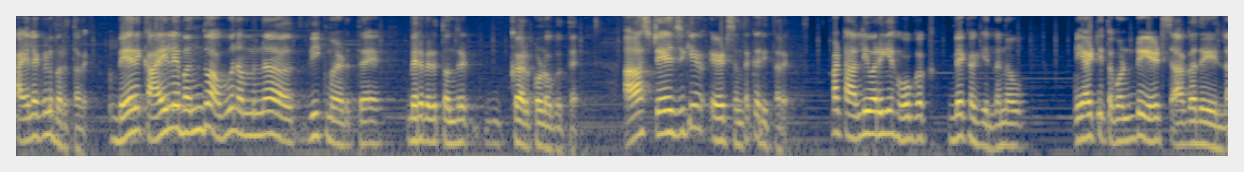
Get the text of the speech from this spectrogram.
ಕಾಯಿಲೆಗಳು ಬರ್ತವೆ. ಬೇರೆ ಕಾಯಿಲೆ ಬಂದು ಅವು ನಮ್ಮನ್ನು ವೀಕ್ ಮಾಡುತ್ತೆ, ಬೇರೆ ಬೇರೆ ತೊಂದರೆ ಕರ್ಕೊಂಡು ಹೋಗುತ್ತೆ. ಆ ಸ್ಟೇಜ್ಗೆ ಏಡ್ಸ್ ಅಂತ ಕರೀತಾರೆ. ಬಟ್ ಅಲ್ಲಿವರೆಗೆ ಹೋಗಕ್ಕೆ ಬೇಕಾಗಿಲ್ಲ. ನಾವು ಎ ಐ ಟಿ ತೊಗೊಂಡು ಏಡ್ಸ್ ಆಗೋದೇ ಇಲ್ಲ.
